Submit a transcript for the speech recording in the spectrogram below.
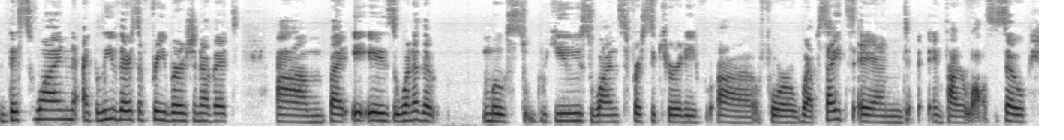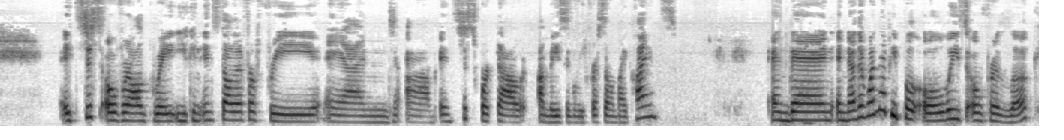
this one, I believe there's a free version of it, um, but it is one of the most used ones for security uh, for websites and in firewalls. So it's just overall great. You can install it for free, and um, it's just worked out amazingly for some of my clients. And then another one that people always overlook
